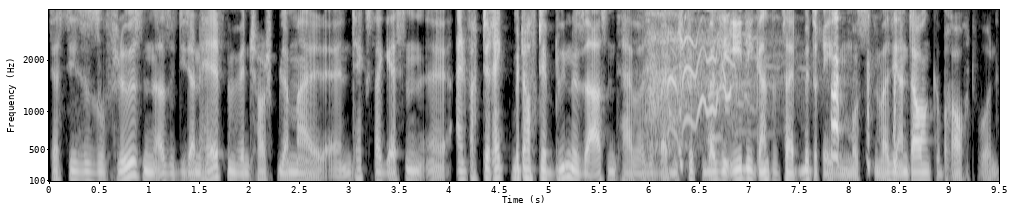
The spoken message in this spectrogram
dass diese Soufflösen, also die dann helfen, wenn Schauspieler mal einen Text vergessen, äh, einfach direkt mit auf der Bühne saßen, teilweise bei den Stücken, weil sie eh die ganze Zeit mitreden mussten, weil sie andauernd gebraucht wurden.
